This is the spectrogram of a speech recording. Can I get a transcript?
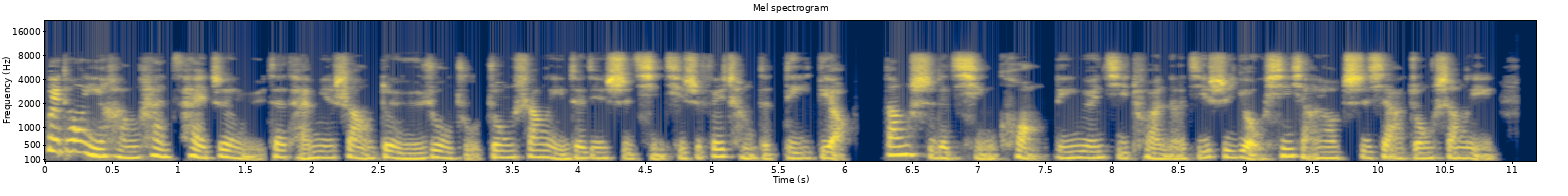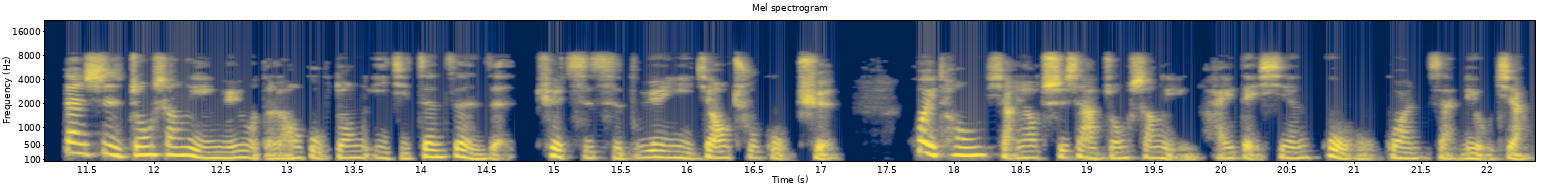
汇通银行和蔡正宇在台面上对于入主中商银这件事情，其实非常的低调。当时的情况，林园集团呢，即使有心想要吃下中商银。但是中商银原有的老股东以及真正人却迟迟不愿意交出股权，汇通想要吃下中商银，还得先过五关斩六将。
